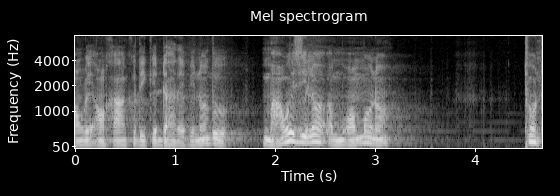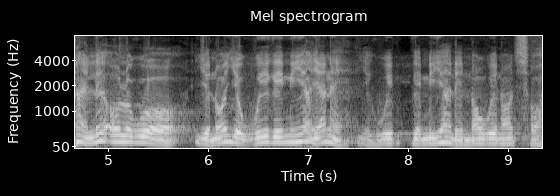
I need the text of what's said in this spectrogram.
ောင်လေအောင်ခါကတိကဒါတယ်ဘီနော်တို့မာဝဲစီလောအမောမောနော်ထုံထိုင်လေအော်လောကိုယနောယဝေဂေမီယရနဲ့ယဝေဂေမီယလေနော်ဝေနော်ဆွာ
